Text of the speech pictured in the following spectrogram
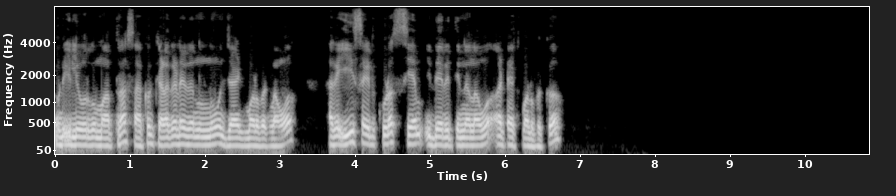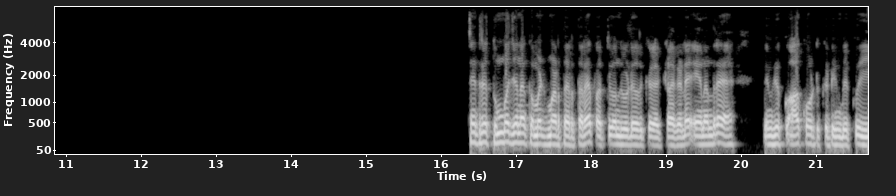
ನೋಡಿ, ಇಲ್ಲಿವರೆಗೂ ಮಾತ್ರ ಸಾಕು. ಕೆಳಗಡೆ ಇದನ್ನು ಜಾಯಿಂಟ್ ಮಾಡ್ಬೇಕು ನಾವು. ಹಾಗೆ ಈ ಸೈಡ್ ಕೂಡ ಸೇಮ್ ಇದೇ ರೀತಿನ ನಾವು ಅಟ್ಯಾಚ್ ಮಾಡಬೇಕು. ಸ್ನೇಹಿತರೆ, ತುಂಬಾ ಜನ ಕಮೆಂಟ್ ಮಾಡ್ತಾ ಇರ್ತಾರೆ. ಪ್ರತಿಯೊಂದು ವಿಡಿಯೋದ ಕೆಳಗಡೆ. ಏನಂದ್ರೆ, ನಿಮಗೆ ಆ ಕೋಟ್ ಕಟಿಂಗ್ ಬೇಕು, ಈ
